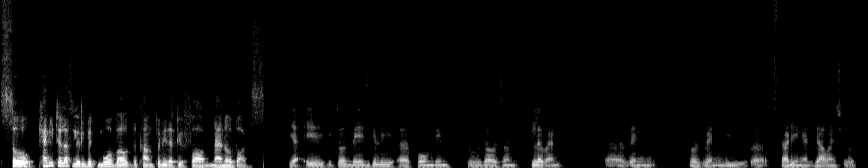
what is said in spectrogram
so can you tell us a little bit more about the company that you formed, Nanobots? Yeah, it, it was basically uh, formed in 2011 uh, when was when we were studying at Java Institute.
